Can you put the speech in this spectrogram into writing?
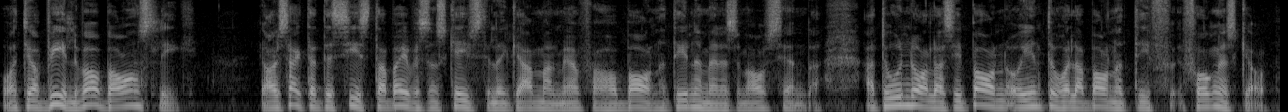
Och att jag vill vara barnslig. Jag har sagt att det sista brevet som skrivs till en gammal människa har barnet inne med henne som avsändare. Att underhålla sitt barn och inte hålla barnet i fångenskap.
